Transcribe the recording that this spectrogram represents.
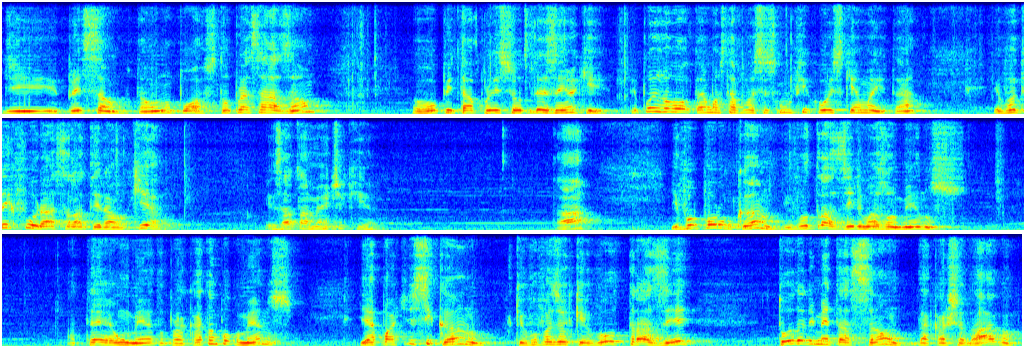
de pressão, então eu não posso. Então por essa razão, eu vou optar por esse outro desenho aqui. Depois eu vou voltar e mostrar para vocês como ficou o esquema aí, tá? Eu vou ter que furar essa lateral aqui, ó. Exatamente aqui, ó. Tá? E vou pôr um cano e vou trazer ele mais ou menos até um metro para cá, tá um pouco menos. E a partir desse cano, que eu vou fazer o que? Eu vou trazer toda a alimentação da caixa d'água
